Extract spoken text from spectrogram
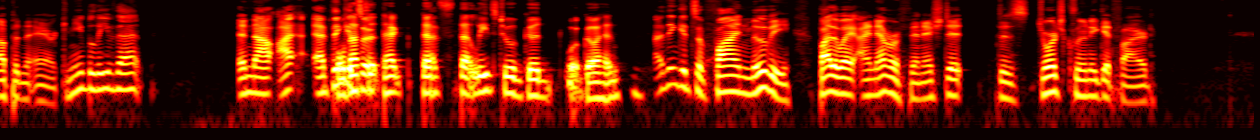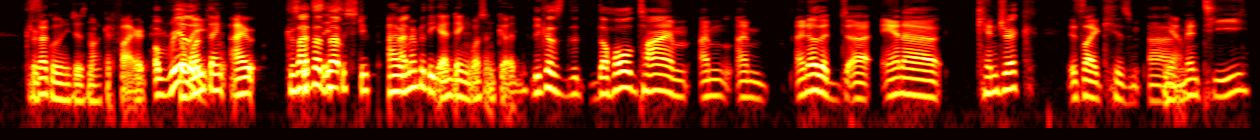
Up in the air. Can you believe that? And now I, I think well it's that's a, a, that that's that leads to a good well, go ahead I think it's a fine movie. By the way, I never finished it. Does George Clooney get fired? George that- Clooney does not get fired. oh, The really? one thing I Because I thought that a stup- I I- remember the ending wasn't good. because the the whole time I'm I'm I know that uh, Anna Kendrick is like his uh, Yeah. mentee,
